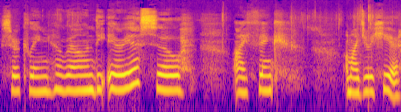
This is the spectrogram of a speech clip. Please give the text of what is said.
circling around the area, so I think I might do it here.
